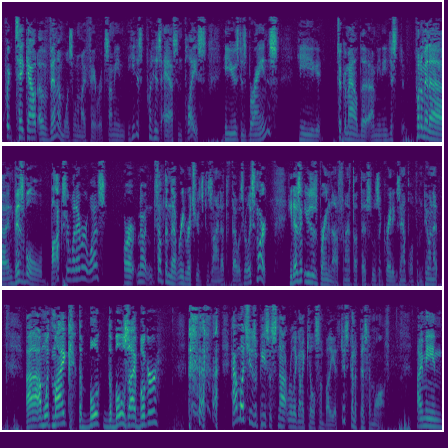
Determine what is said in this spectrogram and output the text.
quick takeout of Venom was one of my favorites. I mean, he just put his ass in place. He used his brains. He took him out of the. I mean, he just put him in a invisible box or whatever it was or no, something that Reed Richards designed. I thought that was really smart. He doesn't use his brain enough, and I thought this was a great example of him doing it. Uh, I'm with Mike, the bull, the bullseye booger. How much is a piece of snot really going to kill somebody? It's just going to piss him off. I mean,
